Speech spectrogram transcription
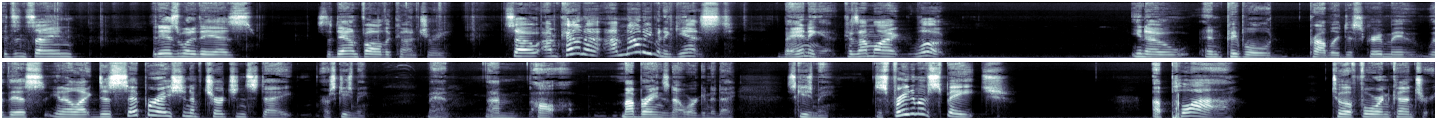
it's insane. It is what it is. It's the downfall of the country. So I'm kind of I'm not even against banning it because I'm like, look, you know, and people probably disagree with me with this. You know, like does separation of church and state, or excuse me, man, I'm all my brain's not working today. Excuse me. Does freedom of speech apply to a foreign country?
